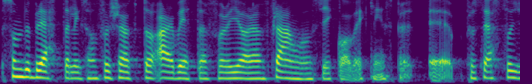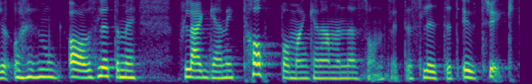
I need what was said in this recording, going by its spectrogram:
som du berättar, liksom, försökt att arbeta för att göra en framgångsrik avvecklingsprocess och, och avsluta med flaggan i topp, om man kan använda ett sånt lite slitet uttryck.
